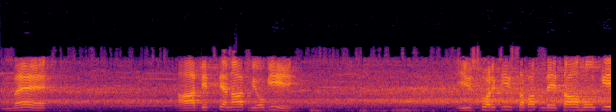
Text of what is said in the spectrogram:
मैं आदित्यनाथ योगी ईश्वर की शपथ लेता हूँ कि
